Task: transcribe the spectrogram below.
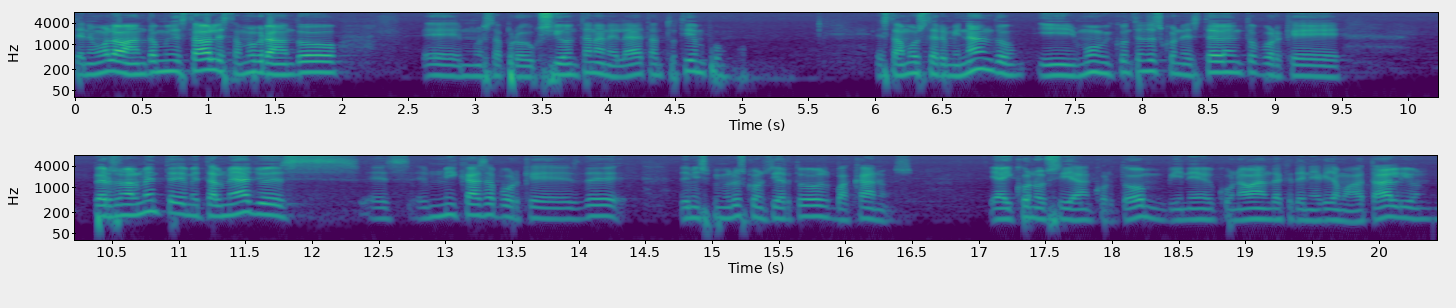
tenemos la banda muy estable, estamos grabando eh, nuestra producción tan anhelada de tanto tiempo. Estamos terminando y muy, contentos con este evento porque personalmente Metal Medallo es, es, es mi casa porque es de, de mis primeros conciertos bacanos. Y ahí conocí a Cortón, vine con una banda que tenía que llamar Talion,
